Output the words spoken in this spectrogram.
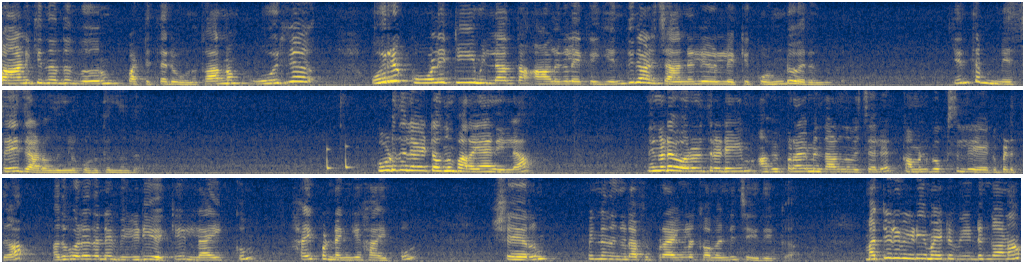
കാണിക്കുന്നത് വെറും പട്ടിത്തരവുമാണ് കാരണം ഒരു ഒരു ക്വാളിറ്റിയും ഇല്ലാത്ത ആളുകളെയൊക്കെ എന്തിനാണ് ചാനലുകളിലേക്ക് കൊണ്ടുവരുന്നത്? എന്ത് മെസ്സേജാണോ നിങ്ങൾ കൊടുക്കുന്നത്? കൂടുതലായിട്ടൊന്നും പറയാനില്ല. നിങ്ങളുടെ ഓരോരുത്തരുടെയും അഭിപ്രായം എന്താണെന്ന് വെച്ചാൽ കമന്റ് ബോക്സിൽ രേഖപ്പെടുത്തുക. അതുപോലെ തന്നെ വീഡിയോയ്ക്ക് ലൈക്കും ഹൈപ്പ് ഉണ്ടെങ്കിൽ ഹൈപ്പും ഷെയറും പിന്നെ നിങ്ങളുടെ അഭിപ്രായങ്ങൾ കമന്റ് ചെയ്തേക്കുക. മറ്റൊരു വീഡിയോ ആയിട്ട് വീണ്ടും കാണാം.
